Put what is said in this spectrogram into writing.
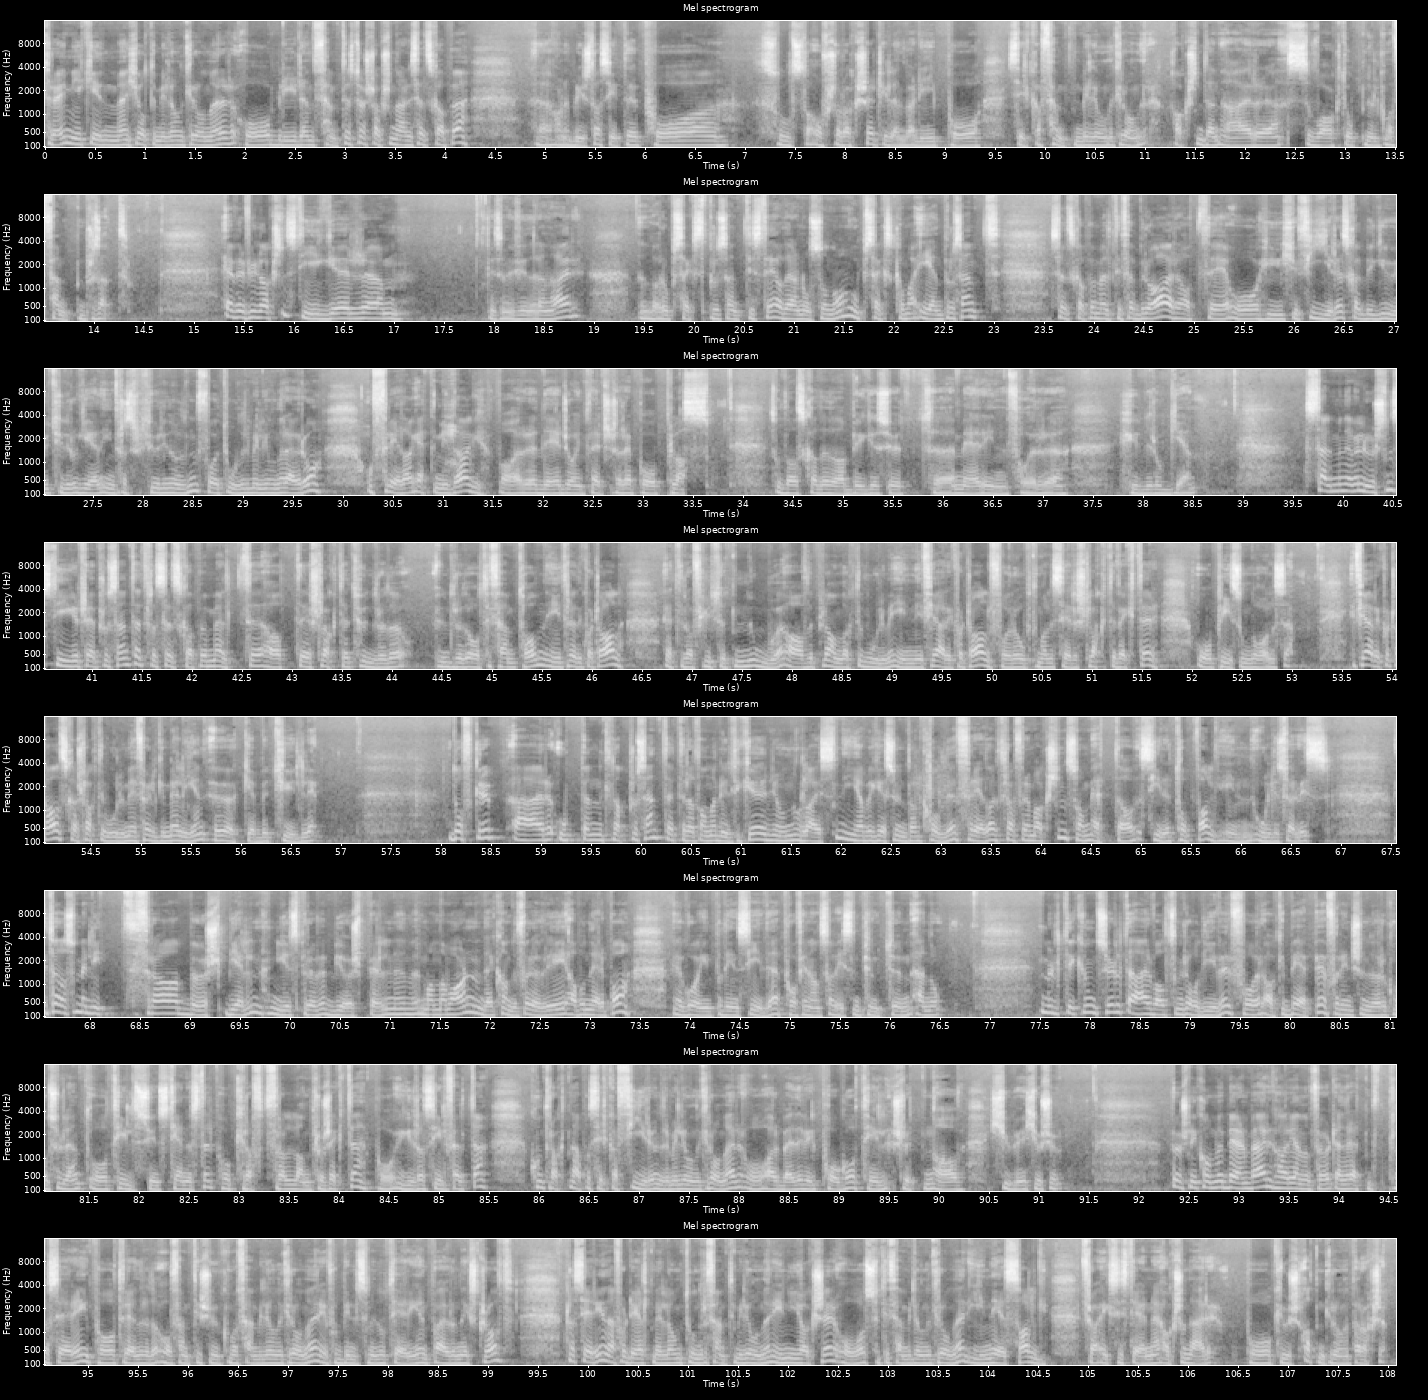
Trøim gikk inn med 28 millioner kroner og blir den femte største aksjonæren i selskapet. Eh, Arne Blystad sitter på Solstad Offshore-aksjer til en verdi på ca. 15 millioner kroner. Aksjen er eh, svakt opp 0,15% Everfuel-aksjen stiger hvis vi finner den her. Den var opp 6 i sted, og det er den også nå. Opp 6,1% Selskapet meldte i februar at det og Hy24 skal bygge ut hydrogeninfrastruktur i Norden for 200 millioner euro. Og fredag ettermiddag var det joint venture på plass. Så da skal det da bygges ut eh, mer innenfor eh, hydrogen. Salmon Evolution stiger 3 etter at selskapet meldte at det slaktet 185 tonn i tredje kvartal, etter å ha flyttet noe av det planlagte volumet inn i fjerde kvartal for å optimalisere slaktevekter og prisomnåelse. I fjerde kvartal skal slaktevolumet ifølge meldingen øke betydelig. Doff Group er opp en knapp prosent etter at analytiker Jon Olaisen i ABG Sundal Kolje fredag trakk frem aksjen som et av sine toppvalg innen oljeservice. Vi tar også med litt fra børsbjellen. Nyhetsprøve Bjørsbjellen mandag morgen. Det kan du for øvrig abonnere på ved å gå inn på din side på finansavisen.no. Multiconsult er valgt som rådgiver for Aker BP for ingeniør- og konsulent- og tilsynstjenester på kraft fra land-prosjektet på Yggdrasil-feltet. Kontrakten er på ca. 400 millioner kroner, og arbeidet vil pågå til slutten av 2027. Børsnykommer Berenberg har gjennomført en rettet plassering på 357,5 millioner kroner i forbindelse med noteringen på Euronext Growth. Plasseringen er fordelt mellom 250 millioner i nye aksjer og 75 millioner kroner i nedsalg fra eksisterende aksjonærer, på kurs 18 kroner per aksje.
